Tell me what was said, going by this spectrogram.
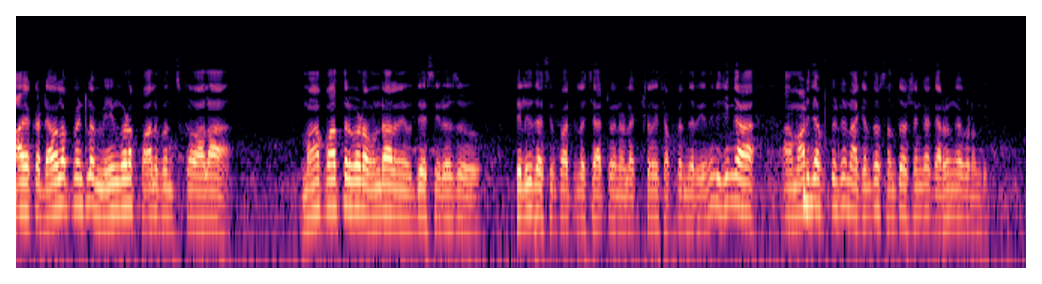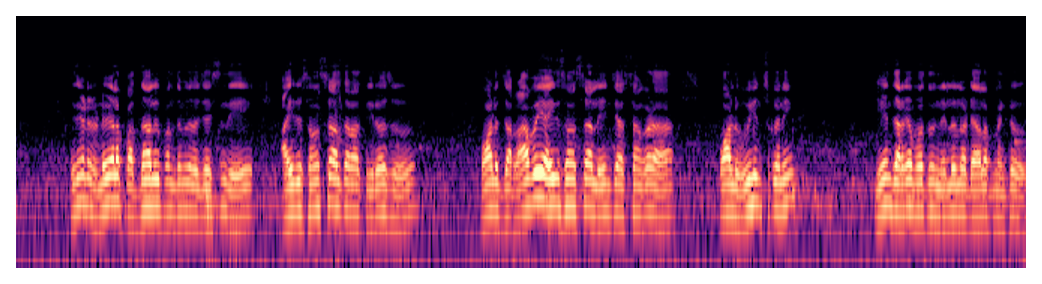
ఆ యొక్క డెవలప్మెంట్లో మేము కూడా పాలు పంచుకోవాలా? మా పాత్ర కూడా ఉండాలనే ఉద్దేశం ఈరోజు తెలుగుదేశం పార్టీలో చేరటం వాళ్ళు యాక్చువల్గా చెప్పడం జరిగింది. నిజంగా ఆ మాట చెప్తుంటే నాకెంతో సంతోషంగా గర్వంగా కూడా ఉంది. ఎందుకంటే రెండు వేల పద్నాలుగు పంతొమ్మిదిలో చేసింది ఐదు సంవత్సరాల తర్వాత ఈరోజు వాళ్ళు జ- రాబోయే ఐదు సంవత్సరాలు ఏం చేస్తామో కూడా వాళ్ళు ఊహించుకొని ఏం జరగబోతుంది నెల్లూరులో డెవలప్మెంటు.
